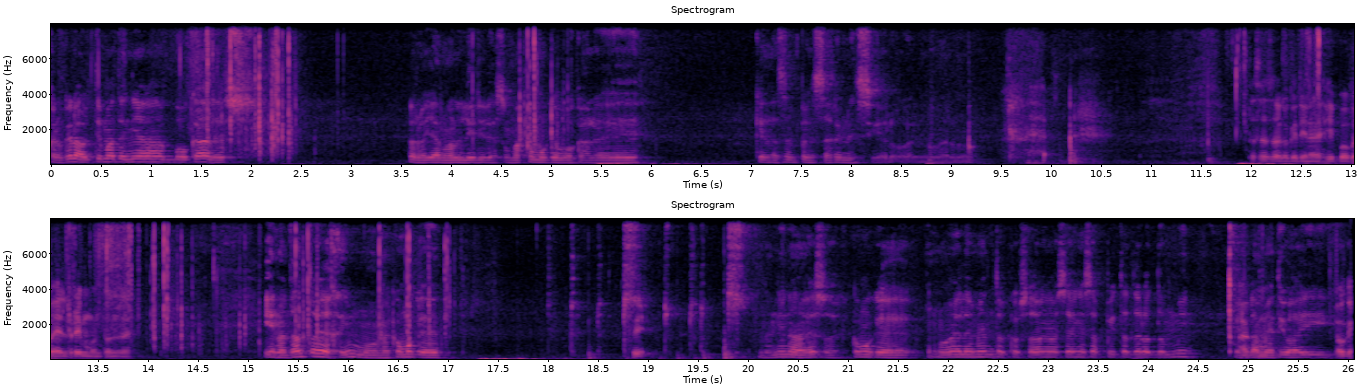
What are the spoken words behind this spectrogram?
Creo que la última tenía vocales. Pero ya no líricas. Son más como que vocales. Que te hacen pensar en el cielo o algo. algo. Entonces eso es lo que tiene el hip hop, es el ritmo, entonces. Y no tanto de ritmo, no es como que Sí. no es ni nada de eso, es como que unos elementos que usaban a veces en esas pistas de los 2000, que Ah, él la metió ahí Ok.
